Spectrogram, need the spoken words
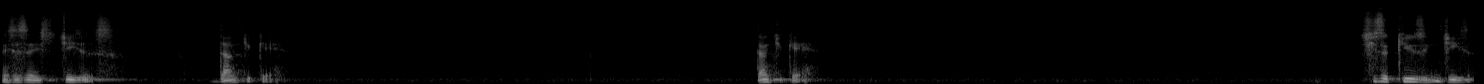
And she says, Jesus, don't you care? Don't you care? She's accusing Jesus.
